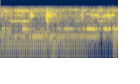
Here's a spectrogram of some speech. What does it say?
Thank you.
